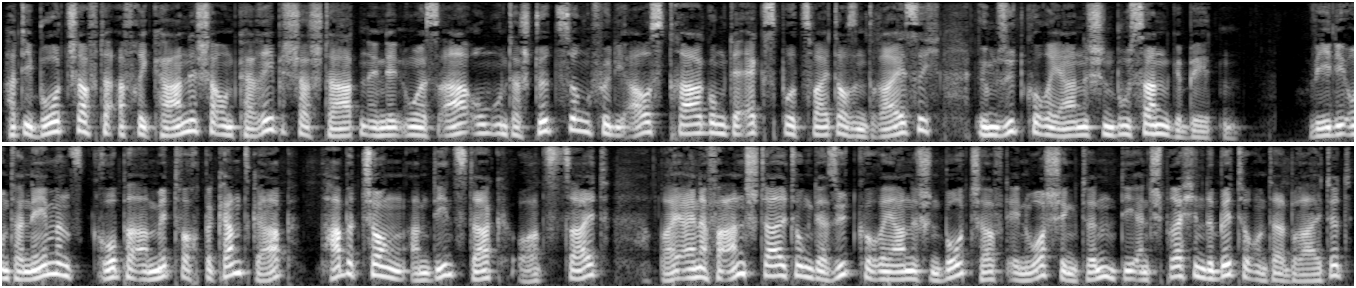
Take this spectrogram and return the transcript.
hat die Botschafter afrikanischer und karibischer Staaten in den USA um Unterstützung für die Austragung der Expo 2030 im südkoreanischen Busan gebeten. Wie die Unternehmensgruppe am Mittwoch bekannt gab, habe Chong am Dienstag Ortszeit bei einer Veranstaltung der südkoreanischen Botschaft in Washington die entsprechende Bitte unterbreitet,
